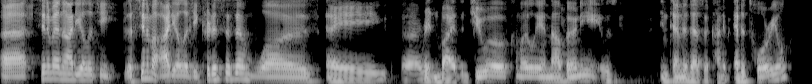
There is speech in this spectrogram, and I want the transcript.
Uh, cinema and ideology, the cinema ideology criticism was a uh, written by the duo of Comolli and Narboni. It was intended as a kind of editorial.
